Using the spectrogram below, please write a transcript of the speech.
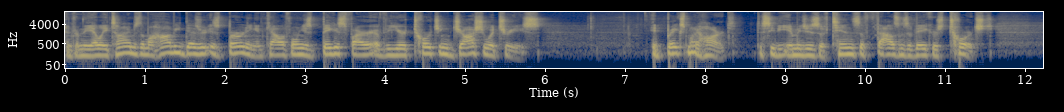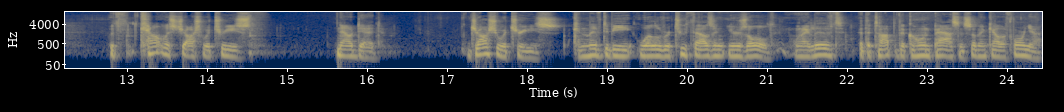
And from the LA Times, the Mojave Desert is burning in California's biggest fire of the year, torching Joshua trees. It breaks my heart to see the images of tens of thousands of acres torched, with countless Joshua trees now dead. Joshua trees can live to be well over 2,000 years old. When I lived at the top of the Cajon Pass in Southern California,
